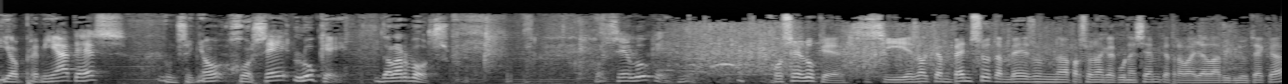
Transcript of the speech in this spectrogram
i el premiat és un senyor José Luque, de l'Arbós. José Luque. José Luque, si és el que em penso, també és una persona que coneixem que treballa a la biblioteca.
